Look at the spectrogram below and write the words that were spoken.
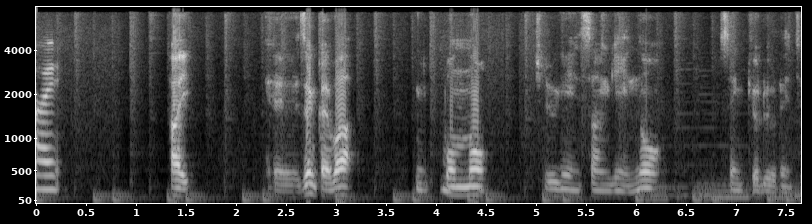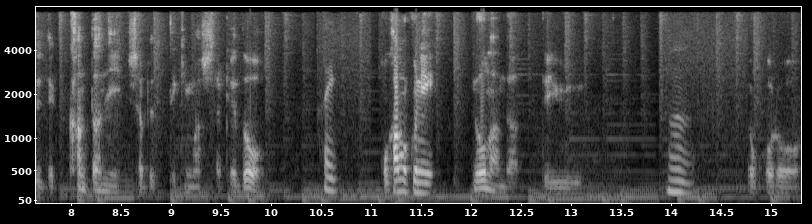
はい。はい。えー前回は日本の衆議院参議院の選挙ルールについて簡単に喋ってきましたけど、はい。他の国どうなんだっていううん。ところ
